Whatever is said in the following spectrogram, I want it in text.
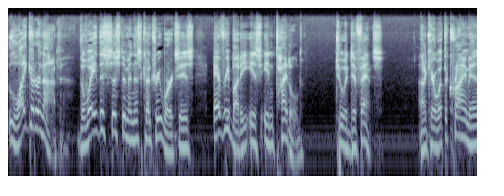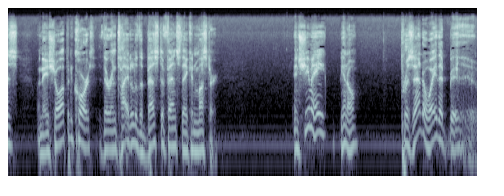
like it or not, the way this system in this country works is everybody is entitled to a defense. I don't care what the crime is. When they show up in court, they're entitled to the best defense they can muster. And she may, you know, present a way that uh,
